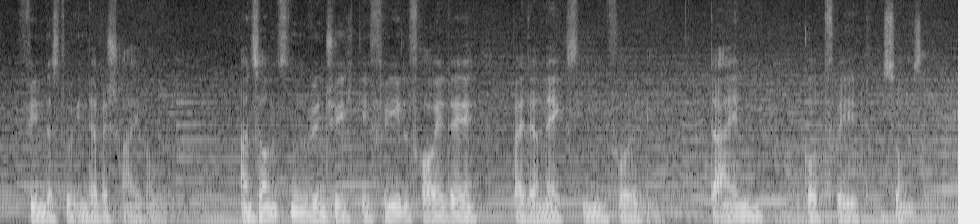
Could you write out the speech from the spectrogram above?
findest du in der Beschreibung. Ansonsten wünsche ich dir viel Freude bei der nächsten Folge. Dein Gottfried Sumsen.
